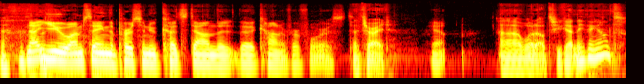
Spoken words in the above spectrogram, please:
Not you. I'm saying the person who cuts down the, the conifer forest. That's right. Yeah. Uh, what else? You got anything else?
